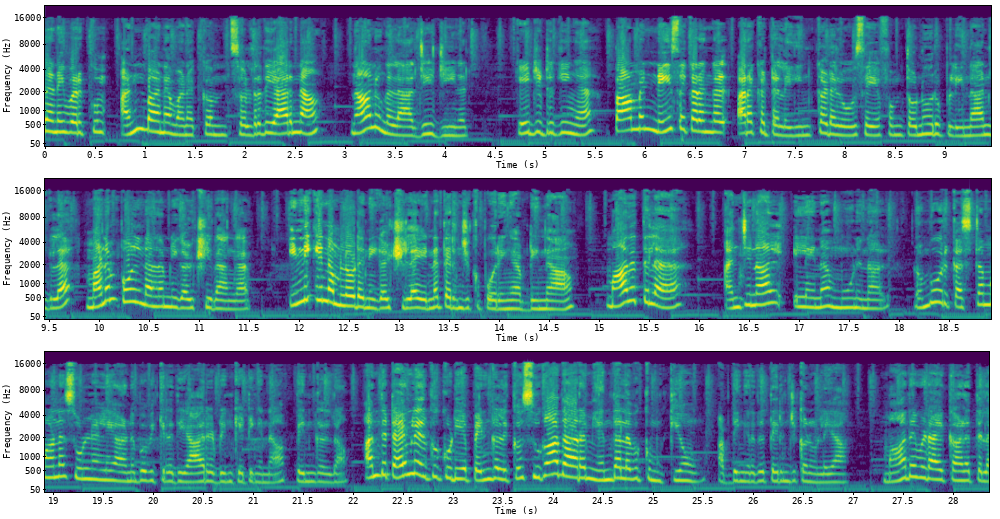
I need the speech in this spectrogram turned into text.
அனைவருக்கும் அன்பான வணக்கம். சொல்றது யாருன்னா நான் உங்கள் ஆர்ஜி ஜீனத் கேட்டுட்டு இருக்கீங்க பாமன் நேசக்கரங்கள் அறக்கட்டளையின் கடல் ஓசைஎஃப்எம் தொண்ணூறு புள்ளி நான்குல மனம் போல் நலம் நிகழ்ச்சி தாங்க. இன்னைக்கு நம்மளோட நிகழ்ச்சியில என்ன தெரிஞ்சுக்க போறீங்க அப்படின்னா மாதத்துல அஞ்சு நாள் இல்லைன்னா மூணு நாள். ரொம்ப ஒரு கஷ்டமான சூழ்நிலையை அனுபவிக்கிறது யார் அப்படின்னு கேட்டிங்கன்னா பெண்கள் தான். அந்த டைம்ல இருக்கக்கூடிய பெண்களுக்கு சுகாதாரம் எந்த அளவுக்கு முக்கியம் அப்படிங்கறத தெரிஞ்சுக்கணும் இல்லையா? மாதவிடாய் காலத்துல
